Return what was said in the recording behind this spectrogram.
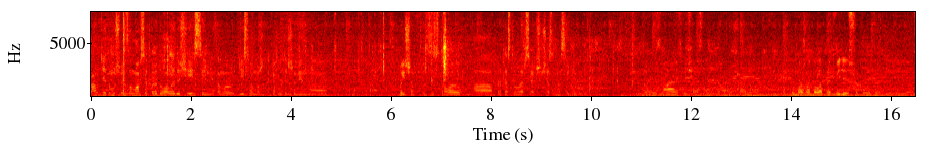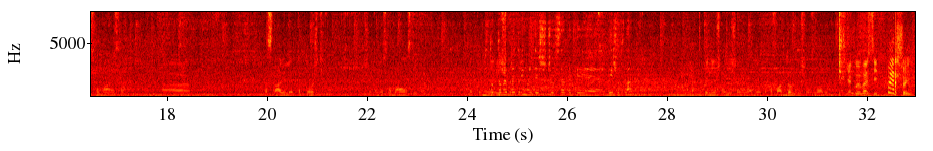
насправді, тому що він зламався, передували дощі сильні. Тому дійсно може таке бути, що він е, вийшов зі строю, а про тестову версію, якщо чесно, не сильно буде. Ну, не знаю, если честно, потому что, ну, как бы можно было предвидеть, что будет дожди и он поставили под дождь, что-то оно сломалось, типа. Ну, тобто ви притримуєтесь, що все-таки вийшов з ладу? Ну, конечно, вышел из ладу. Это по факту он вышел из ладу. Якої версії? Першої.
